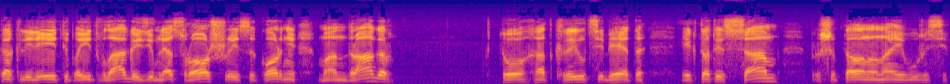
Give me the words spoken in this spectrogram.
как лелеет и поит влагой земля сросшиеся корни мандрагор. «Кто открыл тебе это, и кто ты сам?» — прошептала Нанай в ужасе.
